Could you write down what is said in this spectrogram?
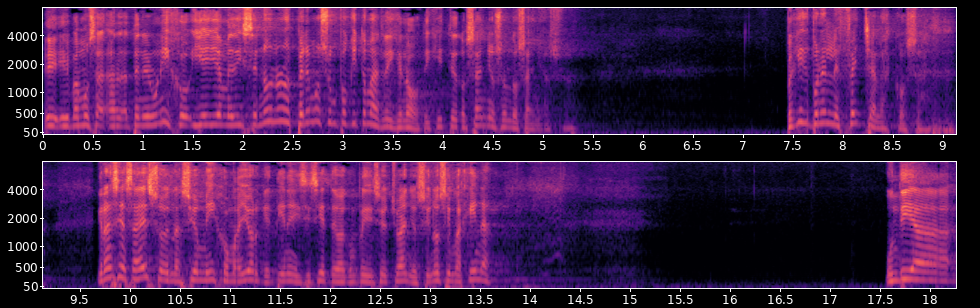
eh, vamos a, tener un hijo. Y ella me dice, no, no, no, esperemos un poquito más. Le dije, no, dijiste dos años, son dos años. Porque hay que ponerle fecha a las cosas. Gracias a eso nació mi hijo mayor, que tiene 17, va a cumplir 18 años. Si no se imagina. Un día,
